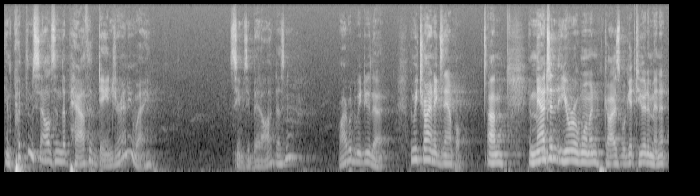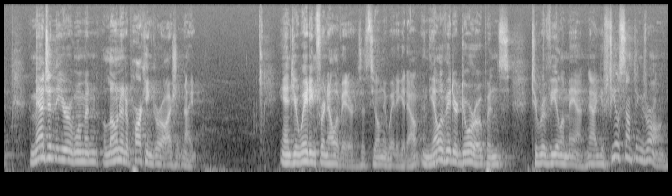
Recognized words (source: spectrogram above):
and put themselves in the path of danger anyway. Seems a bit odd, doesn't it? Why would we do that? Let me try an example. Um, imagine that you're a woman, guys, we'll get to you in a minute. Imagine that you're a woman alone in a parking garage at night and you're waiting for an elevator because that's the only way to get out. And the elevator door opens to reveal a man. Now you feel something's wrong.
